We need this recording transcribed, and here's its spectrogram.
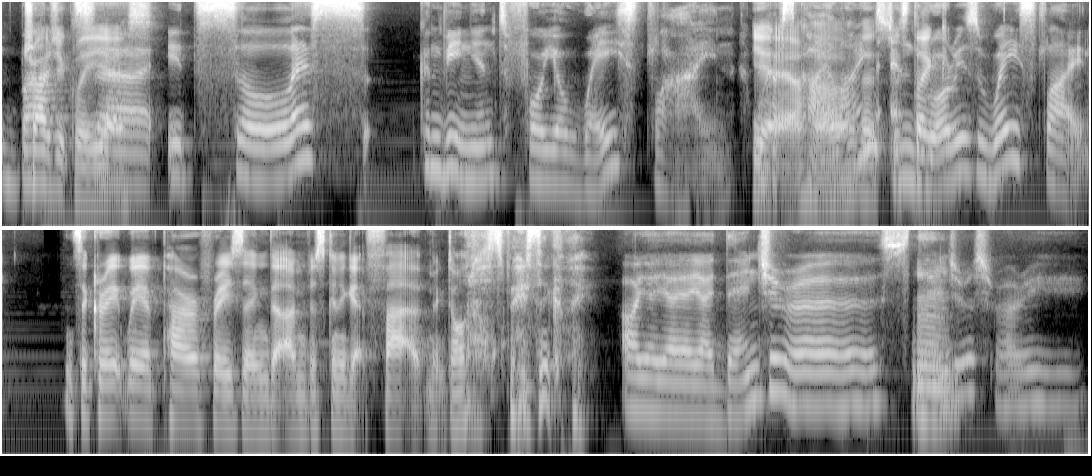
But, Tragically, uh, yes. It's less convenient for your waistline. We Yeah, uh-huh, Skyline that's just and like- Rory's waistline. It's a great way of paraphrasing that I'm just going to get fat at McDonald's, basically. Oh yeah, yeah, yeah, yeah. Dangerous, Mm. dangerous, Rory.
